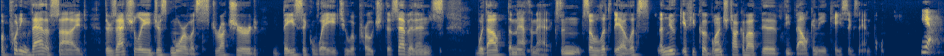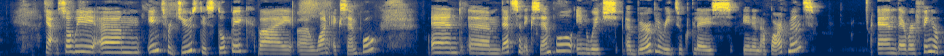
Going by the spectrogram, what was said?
but putting that aside there's actually just more of a structured basic way to approach this evidence without the mathematics. And so let's yeah, let's Anouk, if you could, why don't you talk about the the balcony case example? Yeah. Yeah, so we um, introduced this topic by uh, one example. And um, that's an example in which a burglary took place in an apartment. And there were finger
